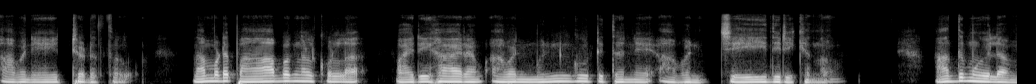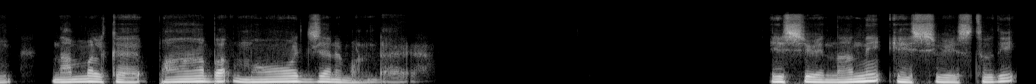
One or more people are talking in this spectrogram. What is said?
അവൻ ഏറ്റെടുത്തു. നമ്മുടെ പാപങ്ങൾക്കുള്ള പരിഹാരം അവൻ മുൻകൂട്ടി തന്നെ അവൻ ചെയ്തിരിക്കുന്നു. അതുമൂലം നമ്മൾക്ക് പാപമോചനമുണ്ട്. യേശുവെ നന്ദി. യേശുവെ സ്തുതി.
